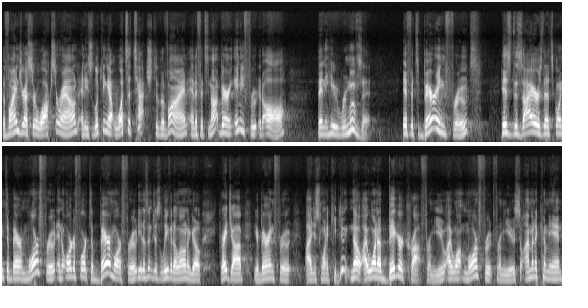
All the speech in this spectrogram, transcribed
The vine dresser walks around and he's looking at what's attached to the vine, and if it's not bearing any fruit at all, then he removes it. If it's bearing fruit, his desire is that it's going to bear more fruit. In order for it to bear more fruit, he doesn't just leave it alone and go, Great job, you're bearing fruit. I just want to keep doing. No, I want a bigger crop from you. I want more fruit from you. So I'm going to come in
